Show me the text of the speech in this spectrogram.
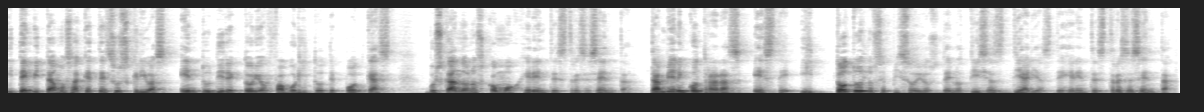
y te invitamos a que te suscribas en tu directorio favorito de podcast buscándonos como Gerentes 360. También encontrarás este y todos los episodios de Noticias Diarias de Gerentes 360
